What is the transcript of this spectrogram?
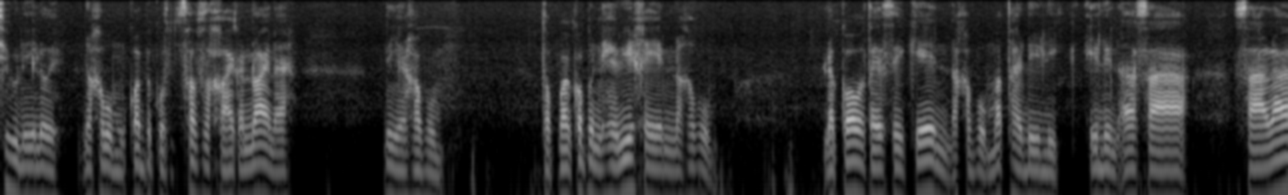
ชื่อนี้เลยนะครับผมก็ไปกด Subscribe กันได้นะ นี่นะครับผม ต่อไปก็เป็นเฮรี่เคนนะครับผม แล้วก็ไตเซเกนนะครับผมมัตไทเดลิก เอเลนอาซา ซาร่า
